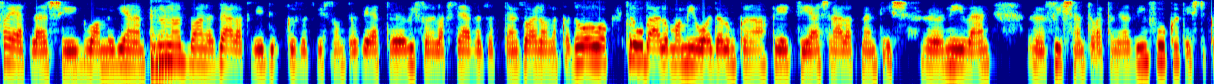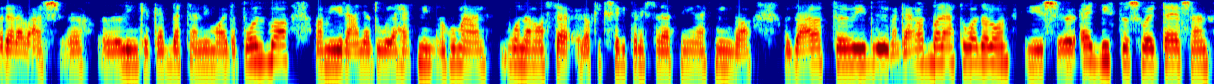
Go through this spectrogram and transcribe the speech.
fejetlenség van még jelen mhm. pillanatban, az állatvédők között viszont azért viszonylag szervezetten zajlanak a dolgok. Próbálom a mi oldalunkon a PCS állatmentés néven frissen tartani az infókat, és csak a releváns linkeket betenni majd a posztba, ami irányadó lehet mind a humán vonalon, akik segíteni szeretnének, mind az állatvédő, meg állatbarát oldalon, és egy biztos, hogy teljesen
